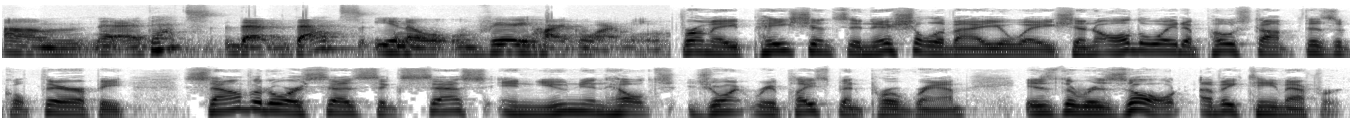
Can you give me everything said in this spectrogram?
um, that's that that's you know very heartwarming. From a patient's initial evaluation all the way to post-op physical therapy, Salvador says success in Union Health's joint replacement program is the result of a team effort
